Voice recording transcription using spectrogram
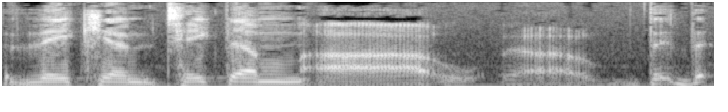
they can take them, uh, uh, the, the,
